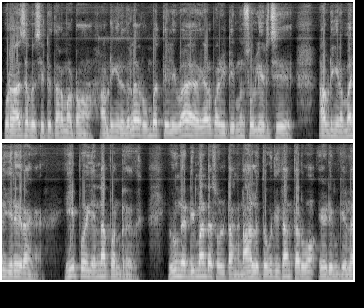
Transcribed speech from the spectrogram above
ஒரு ராஜ்யசபா சீட்டு தரமாட்டோம் அப்படிங்கிறதுல ரொம்ப தெளிவாக எடப்பாடி டீமும் சொல்லிருச்சு அப்படிங்கிற மாதிரி இருக்கிறாங்க. இப்போ என்ன பண்ணுறது இவங்க டிமாண்டை சொல்லிட்டாங்க. நாலு தொகுதி தான் தருவோம் ஏடிஎம்கேல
